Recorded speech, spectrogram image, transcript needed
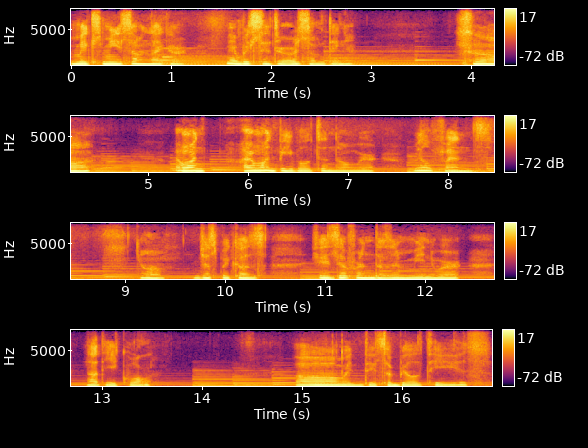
makes me sound like a babysitter or something. So I want I want people to know we're real friends. Uh, just because she's different doesn't mean we're not equal. Oh, with disabilities.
